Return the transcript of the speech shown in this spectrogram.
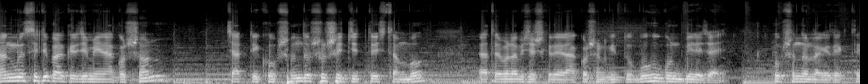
নারায়ণগঞ্জ সিটি পার্কের যে মেন আকর্ষণ, চারটি খুব সুন্দর সুসজ্জিত স্তম্ভ, রাতের বেলা বিশেষ করে এর আকর্ষণ কিন্তু বহু গুণ বেড়ে যায়। খুব সুন্দর লাগে দেখতে।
